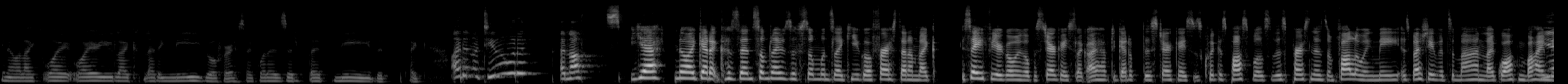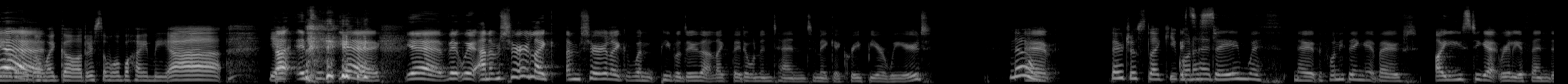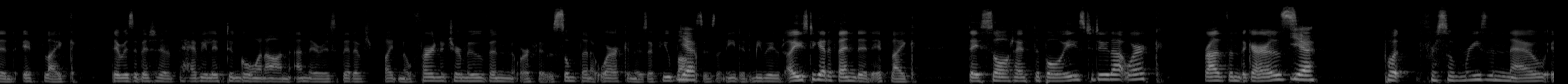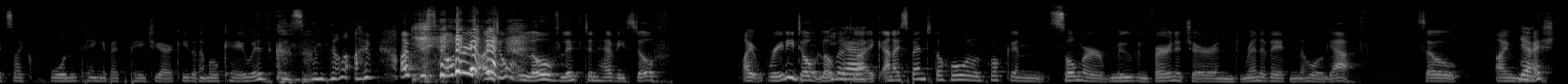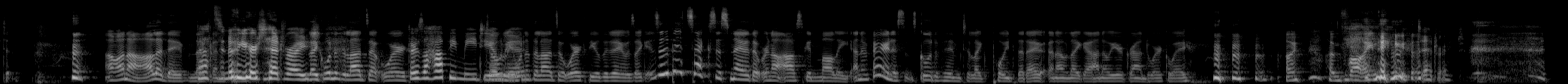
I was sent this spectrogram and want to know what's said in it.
you know, like, why, why are you like letting me go first? Like, what is it about me that, like, I don't know. Do you know what? It, I'm not. Yeah, no, I get it. Because then sometimes if someone's like, "You go first, then I'm like, say if you're going up a staircase, like I have to get up this staircase as quick as possible so this person isn't following me, especially if it's a man like walking behind me. I'm like, oh my god, there's someone behind me. Ah, yeah, That, it's, yeah, yeah, a bit weird. And I'm sure, like, I'm sure, like, when people do that, like, they don't intend to make it creepy or weird. no, Um, they're just like you go it's the ahead. same with now. The funny thing about I used to get really offended if like there was a bit of heavy lifting going on and there was a bit of I don't know furniture moving or if it was something at work and there's a few boxes that needed to be moved. I used to get offended if like they sought out the boys to do that work rather than the girls. Yeah, But for some reason now, it's like one thing about the patriarchy that I'm okay with because I'm not. I'm, I've discovered I don't love lifting heavy stuff. I really don't love Yeah. it. Like, and I spent the whole fucking summer moving furniture and renovating the whole gaff. So I'm Yeah. resting. I'm on a holiday from that. that's kind of no, thing. you're dead right. like one of the lads at work. there's a happy medium. Totally. yeah. One of the lads at work the other day was like, "Is it a bit sexist now that we're not asking Molly?" And in fairness, it's good of him to like point that out. And I'm like, ah, "I know you're grand work away. I, I'm fine." you're dead right.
